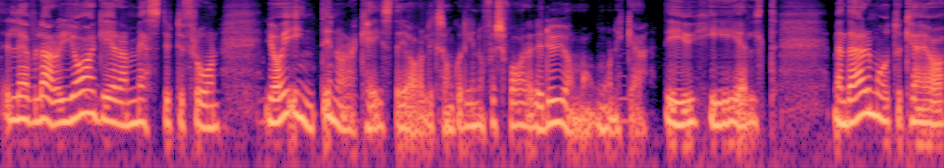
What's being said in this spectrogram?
levlar och jag agerar mest utifrån... Jag är inte i några case där jag liksom går in och försvarar det du gör Monica. Det är ju helt... Men däremot kan jag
